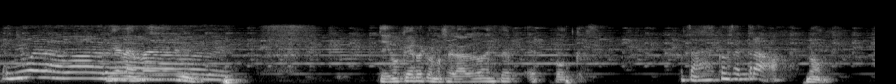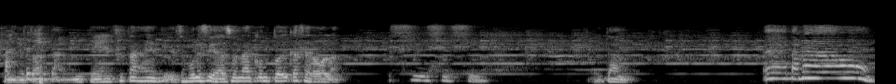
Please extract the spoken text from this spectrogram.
¡Coño de la madre! La madre. Tengo que reconocer algo en este eh, podcast. ¿Estás concentrado? No. Coño, está Astrito. tan intenso esta gente. Esa publicidad suena con todo y cacerola. Sí, sí, sí. Ahí están. ¡Eh, manao!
